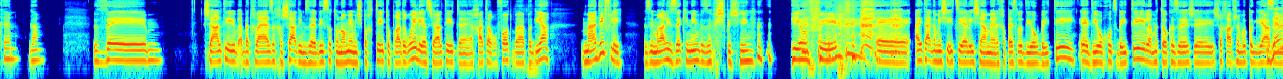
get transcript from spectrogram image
כן, גם. ושאלתי, בהתחלה היה איזה חשד אם זה דיסאוטונומיה משפחתית או פראדר ווילי, אז שאלתי את אה, אחת הרופאות בפגייה, מה עדיף לי? אז היא אמרה לי, זה קינים וזה פשפשים. יופי. אה, הייתה גם מי שהציעה לי שם אה, לחפש לו דיור ביתי, דיור חוץ ביתי, למתוק הזה ששכב שם בפגייה. זה ונ-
